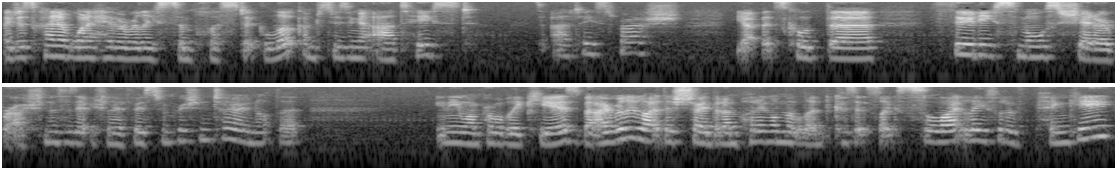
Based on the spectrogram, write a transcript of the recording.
I just kind of want to have a really simplistic look. I'm just using an Artiste, it's Artiste brush. Yep, it's called the 30 Small Shadow Brush and this is actually a first impression too, not that anyone probably cares but I really like this shade that I'm putting on the lid because it's like slightly sort of pinky.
